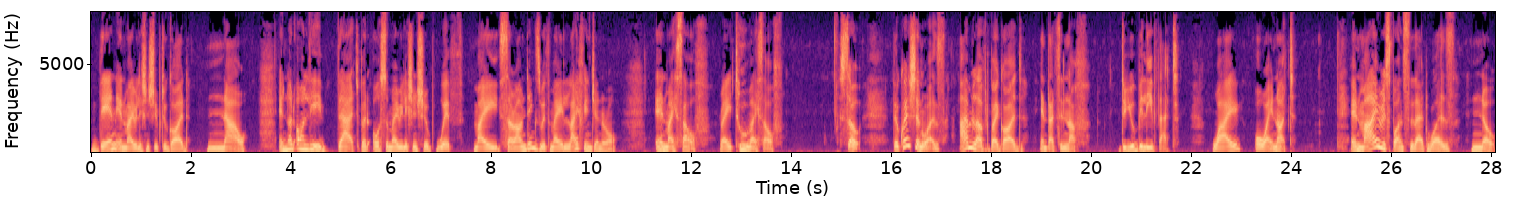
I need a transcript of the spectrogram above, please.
then and my relationship to God now. And not only that, but also my relationship with my surroundings, with my life in general, and myself, right? To myself. So, The question was I'm loved by God, and that's enough. Do you believe that? Why or why not? And my response to that was no.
